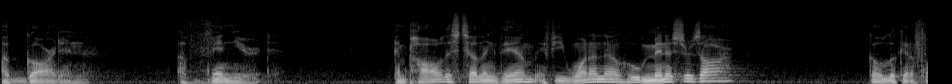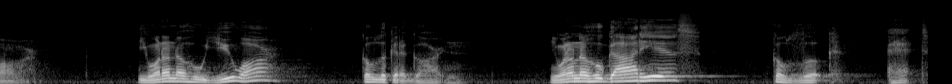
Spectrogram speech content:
a garden, a vineyard. And Paul is telling them if you want to know who ministers are, go look at a farm. You want to know who you are? Go look at a garden. You want to know who God is? Go look at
